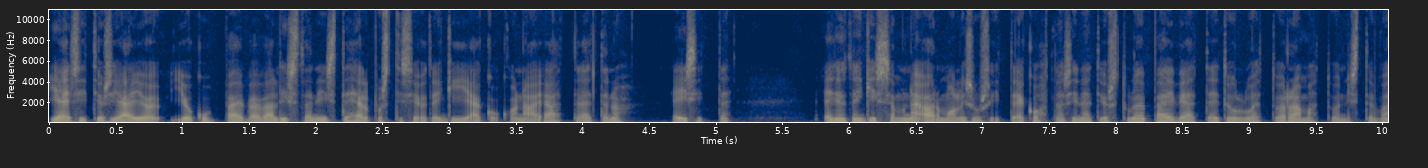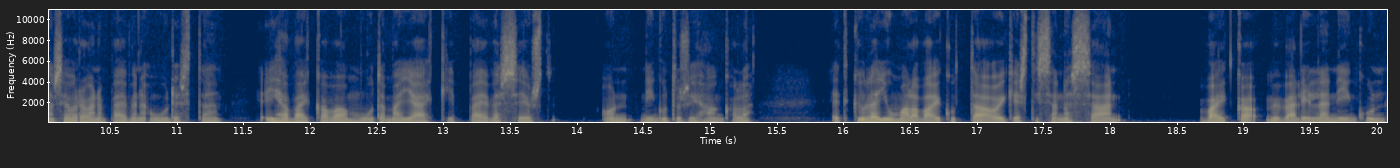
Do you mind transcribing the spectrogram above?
ja sitten jos jää jo joku päivä välistä, niin sitten helposti se jotenkin jää kokonaan ja ajattelee, että no ei sitten. Että jotenkin semmoinen armollisuus itseä kohtaan siinä, että jos tulee päiviä, että ei tule luettua raamattua, niin sitten vaan seuraavana päivänä uudestaan. Ja ihan vaikka vaan muutama jaekki päivässä, jos on niin kuin tosi hankala. Että kyllä Jumala vaikuttaa oikeasti sanassaan, vaikka me välillä niin kuin,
